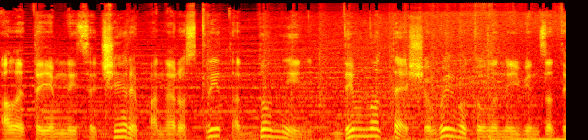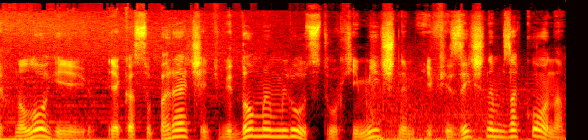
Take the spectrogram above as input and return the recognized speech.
Але таємниця черепа не розкрита донині. Дивно те, що виготовлений він за технологією, яка суперечить відомим людству хімічним і фізичним законам.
